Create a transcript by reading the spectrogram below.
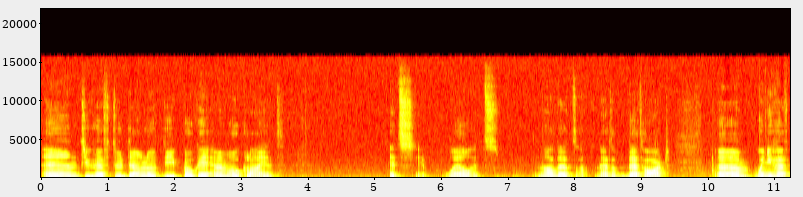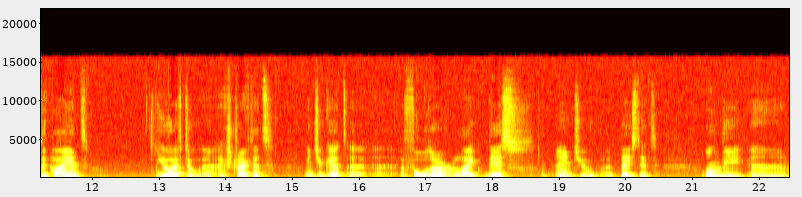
And you have to download the Poke MMO client. It's well it's not that that, that hard. Um, when you have the client you have to uh, extract it and you get a, a folder like this and you uh, paste it on the um,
